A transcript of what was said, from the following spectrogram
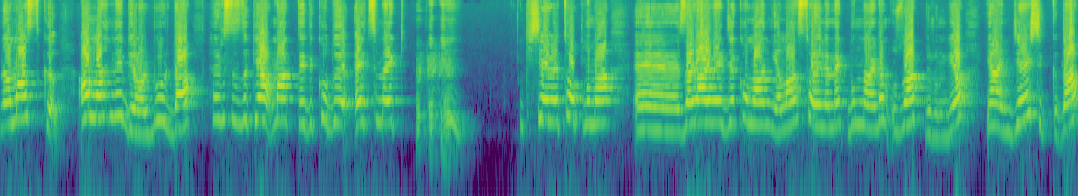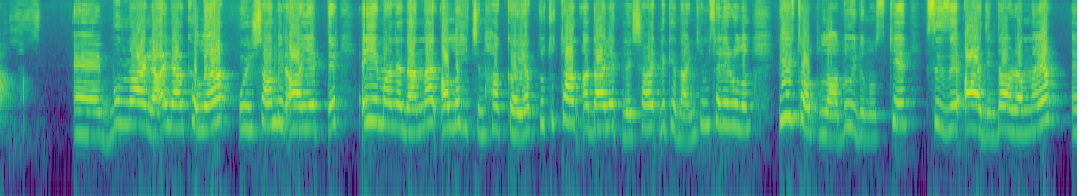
namaz kıl. Allah ne diyor burada? Hırsızlık yapmak, dedikodu etmek, kişiye ve topluma e, zarar verecek olan yalan söylemek bunlardan uzak durun diyor. Yani C şıkkı da bunlarla alakalı uyuşan bir ayettir. Ey iman edenler Allah için hakkı ayakta tutan, adaletle şahitlik eden kimseler olun. Bir topluluğa duydunuz ki sizi adil davranmaya e,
